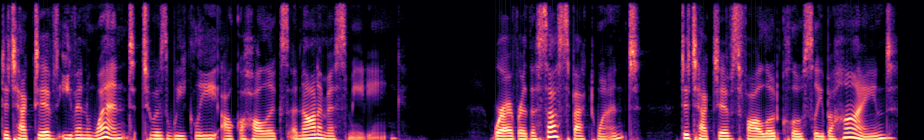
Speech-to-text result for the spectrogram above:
Detectives even went to his weekly Alcoholics Anonymous meeting. Wherever the suspect went, detectives followed closely behind,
